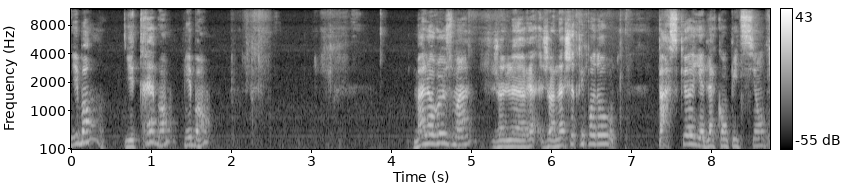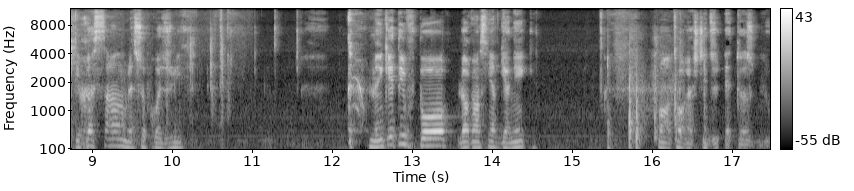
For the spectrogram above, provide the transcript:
Il est bon. Il est très bon. Il est bon. Malheureusement, je n'en achèterai pas d'autres parce qu'il y a de la compétition qui ressemble à ce produit. Mais inquiétez-vous pas, Laurentien Organique, je vais encore acheter du Ethos Blue.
